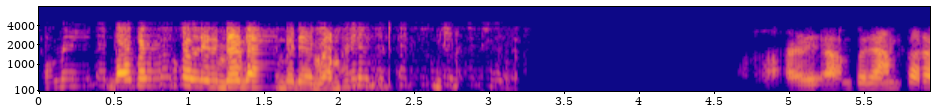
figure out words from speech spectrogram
તમે એને બધા મારે બટકા પડે ને પતરી નીકળે. હા આમ કરે આમ કરે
